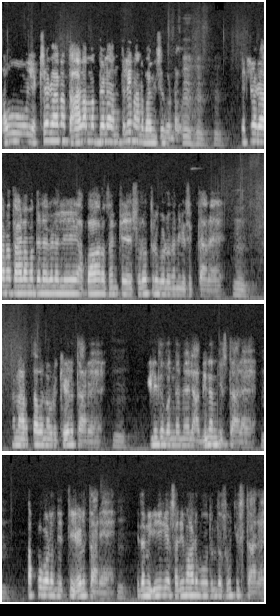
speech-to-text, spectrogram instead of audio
ಅವು ಯಕ್ಷಗಾನ ತಾಳಮದ್ದಳೆ ಅಂತಲೇ ನಾನು ಭಾವಿಸಿಕೊಂಡವ. ಯಕ್ಷಗಾನ ತಾಳಮದ್ದಳೆಗಳಲ್ಲಿ ಅಪಾರ ಸಂಖ್ಯೆಯ ಶ್ರೋತೃಗಳು ನನಗೆ ಸಿಗ್ತಾರೆ. ನನ್ನ ಅರ್ಥವನ್ನು ಅವರು ಕೇಳ್ತಾರೆ. ಇಳಿದು ಬಂದ ಮೇಲೆ ಅಭಿನಂದಿಸ್ತಾರೆ. ತಪ್ಪುಗಳನ್ನು ಎತ್ತಿ ಹೇಳ್ತಾರೆ. ಇದನ್ನು ಹೀಗೆ ಸರಿ ಮಾಡಬಹುದು ಅಂತ ಸೂಚಿಸ್ತಾರೆ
